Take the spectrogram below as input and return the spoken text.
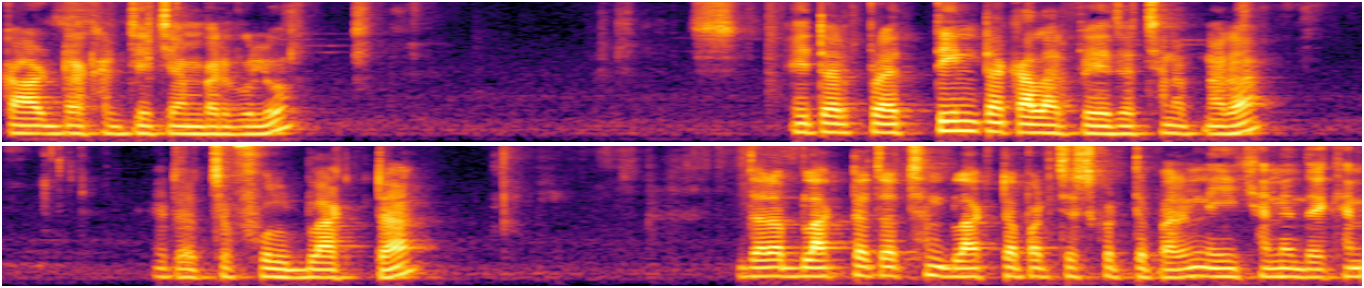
কার্ড রাখার যে চেম্বারগুলো এটার প্রায় তিনটা কালার পেয়ে যাচ্ছেন আপনারা। এটা হচ্ছে ফুল ব্ল্যাকটা যারা ব্ল্যাকটা চাচ্ছেন ব্ল্যাকটা পারচেস করতে পারেন। এইখানে দেখেন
